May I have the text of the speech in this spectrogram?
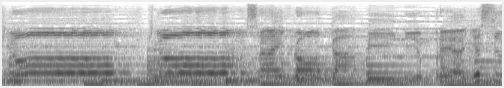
ខ្ញុំខ្ញុំស្រែកប្រកាសពីនាមព្រះយេស៊ូវ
